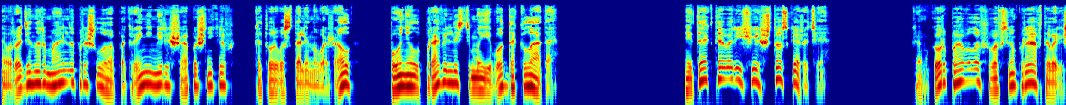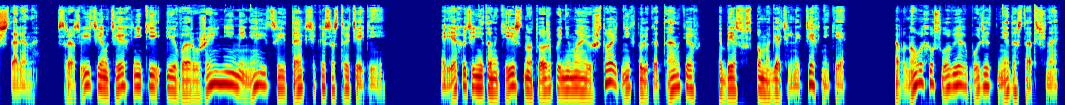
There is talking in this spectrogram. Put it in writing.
Вроде нормально прошло, по крайней мере Шапошников, которого Сталин уважал, понял правильность моего доклада. Итак, товарищи, что скажете? Комкор Павлов во всем прав, товарищ Сталин. С развитием техники и вооружения меняется и тактика со стратегией. Я хоть и не танкист, но тоже понимаю, что одних только танков без вспомогательной техники в новых условиях будет недостаточно.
